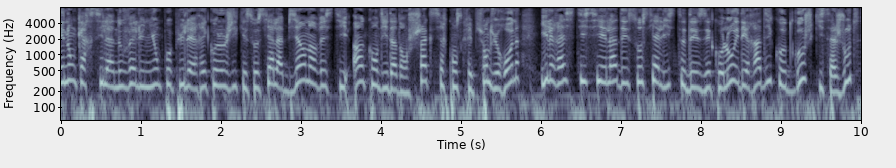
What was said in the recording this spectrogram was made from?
Et non, car si la nouvelle Union populaire écologique et sociale a bien investi un candidat dans chaque circonscription du Rhône, il reste ici et là des socialistes, des écolos et des radicaux de gauche qui s'ajoutent.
